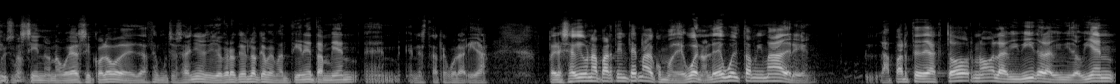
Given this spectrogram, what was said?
Muy pues sí, no, no voy al psicólogo desde hace muchos años y yo creo que es lo que me mantiene también en, en esta regularidad. Pero sí había una parte interna como de, bueno, le he devuelto a mi madre la parte de actor, ¿no? La he vivido, la he vivido bien.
